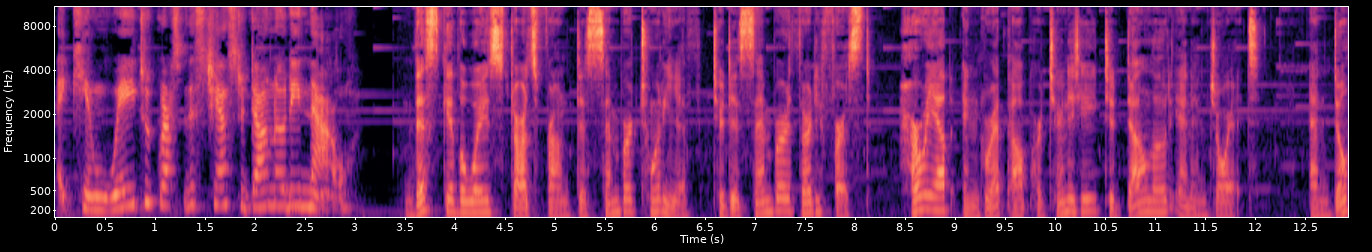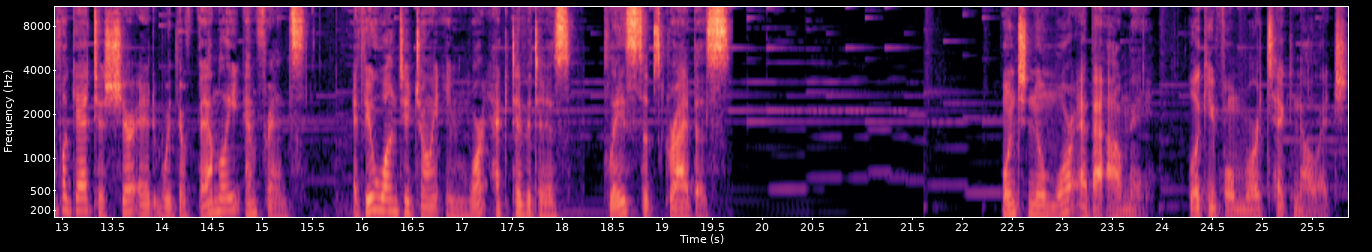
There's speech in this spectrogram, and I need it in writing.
I can't wait to grasp this chance to download it now. This giveaway starts from December 20th to December 31st. Hurry up and grab the opportunity to download and enjoy it. And don't forget to share it with your family and friends. If you want to join in more activities, please subscribe us. Want to know more about Aomei? Looking for more tech knowledge?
